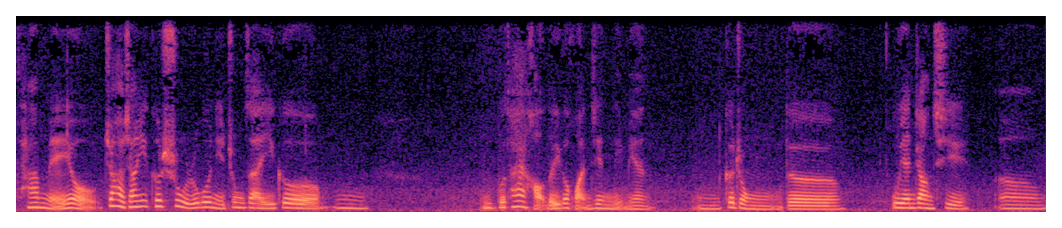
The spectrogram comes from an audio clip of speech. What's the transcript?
他没有，就好像一棵树，如果你种在一个嗯嗯不太好的一个环境里面，嗯，各种的乌烟瘴气，嗯，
